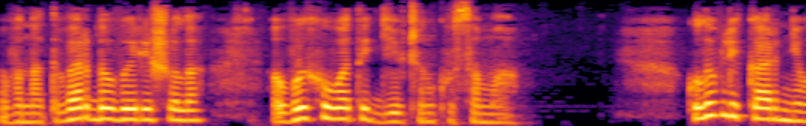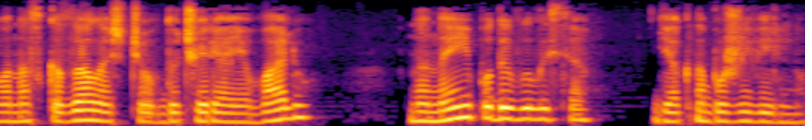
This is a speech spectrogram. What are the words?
Вона твердо вирішила виховати дівчинку сама. Коли в лікарні вона сказала, що вдочеряє валю, на неї подивилися, як на божевільну.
